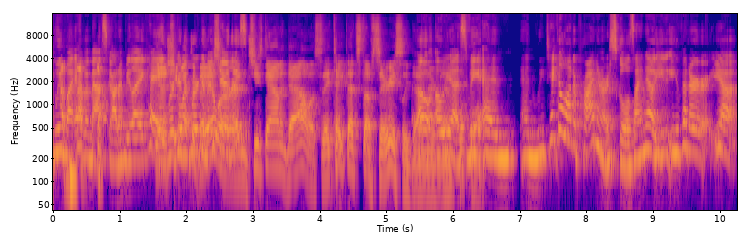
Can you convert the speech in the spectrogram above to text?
we might have a mascot and be like, hey, yeah, we're gonna we're gonna share this. And she's down in Dallas. They take that stuff seriously down oh, there. Oh yes, we and and we take a lot of pride in our schools. I know you you better yeah.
